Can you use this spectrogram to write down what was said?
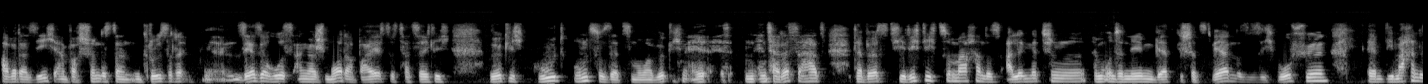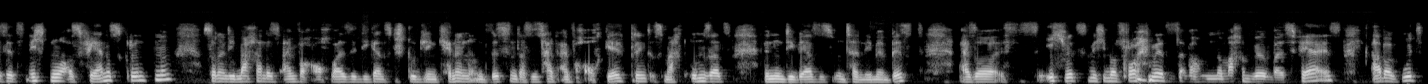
aber da sehe ich einfach schon, dass da ein größeres, ein sehr, sehr hohes Engagement dabei ist, das tatsächlich wirklich gut umzusetzen, wo man wirklich ein, Interesse hat, Diversity richtig zu machen, dass alle Menschen im Unternehmen wertgeschätzt werden, dass sie sich wohlfühlen. Ähm, die machen das jetzt nicht nur aus Fairnessgründen, sondern die machen das einfach auch, weil sie die ganzen Studien kennen und wissen, dass es halt einfach auch Geld bringt. Es macht Umsatz, wenn du ein diverses Unternehmen bist. Also ist, ich würde es mich immer freuen, wenn es einfach nur machen würden, weil es fair ist. Aber gut,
